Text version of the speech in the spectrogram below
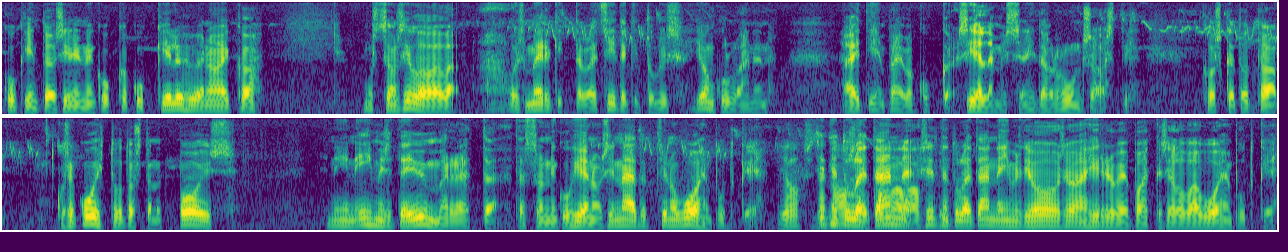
kukinto ja sininen kukka kukkii lyhyen aikaa. Musta se on sillä lailla olisi merkittävä, että siitäkin tulisi jonkunlainen äitienpäiväkukka siellä, missä niitä on runsaasti. Koska tota, kun se kuihtuu tuosta nyt pois, niin ihmiset ei ymmärrä, että tässä on niinku hienoa. Siinä näet, että siinä on vuohenputkea. Joo, sitä Sitten ne, tulee tänne, sitten ne tulee tänne, ihmiset, joo se on ihan hirveä paikka, siellä on vaan vuohenputkea.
